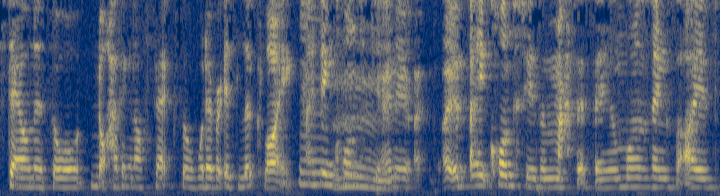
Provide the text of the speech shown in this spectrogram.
staleness or not having enough sex or whatever it is look like? I think quantity. I know. I, I think quantity is a massive thing, and one of the things that I've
